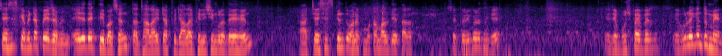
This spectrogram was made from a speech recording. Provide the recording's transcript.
চেসিস কেবিনটা পেয়ে যাবেন। এই যে দেখতেই পাচ্ছেন, তার ঝালাইটা ঝালাই ফিনিশিংগুলো দেখেন আর চেসিস কিন্তু অনেক মোটা মাল দিয়ে তারা সে তৈরি করে থাকে। এই যে বুশ পাইপের এগুলোই কিন্তু মেন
